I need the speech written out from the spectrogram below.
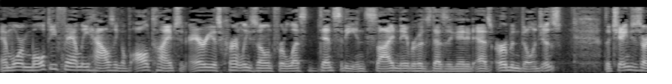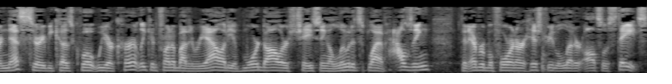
and more multifamily housing of all types in areas currently zoned for less density inside neighborhoods designated as urban villages. The changes are necessary because, quote, we are currently confronted by the reality of more dollars chasing a limited supply of housing than ever before in our history, the letter also states.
